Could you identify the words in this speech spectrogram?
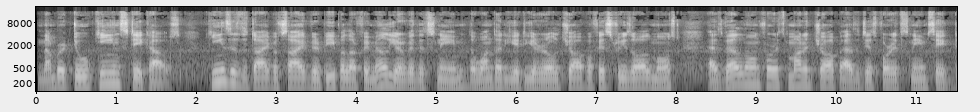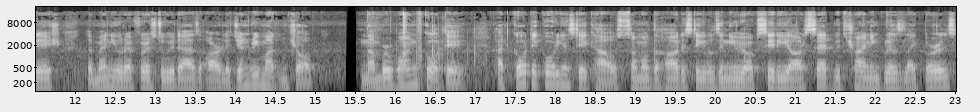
Number 2 Keen's Steakhouse. Keen's is the type of site where people are familiar with its name. The 138 year old chop of history is almost as well known for its mutton chop as it is for its namesake dish. The menu refers to it as our legendary mutton chop. Number 1 Cote. At Cote Korean Steakhouse, some of the hottest tables in New York City are set with shining grills like pearls.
